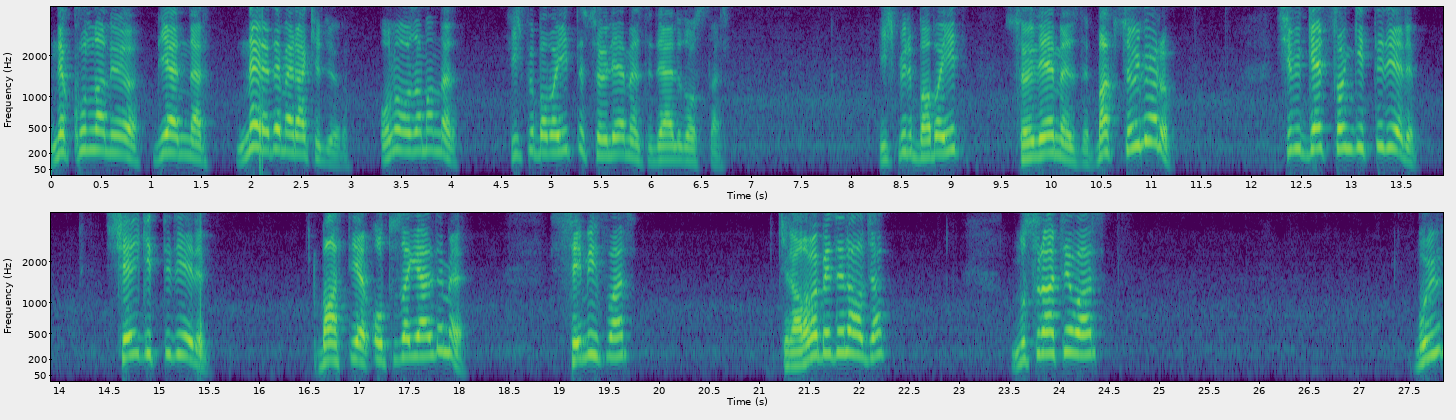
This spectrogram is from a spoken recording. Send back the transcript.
ne kullanıyor diyenler nerede merak ediyorum. Onu o zamanlar hiçbir baba yiğit de söyleyemezdi değerli dostlar. Hiçbir baba yiğit söyleyemezdi. Bak söylüyorum. Şimdi Getson gitti diyelim. Şey gitti diyelim. Bahtiyar 30'a geldi mi? Semih var. Kiralama bedeli alacaksın. Musrati var. Buyur.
